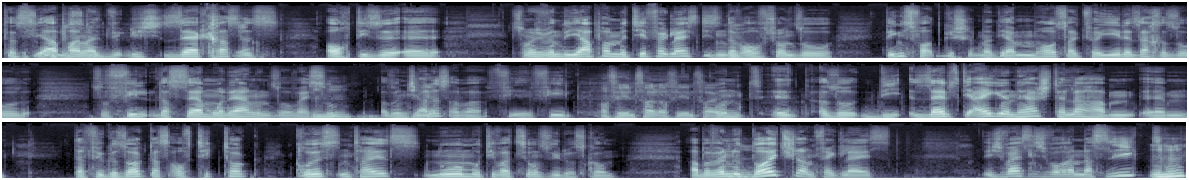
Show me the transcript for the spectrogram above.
dass Japan Industrie. halt wirklich sehr krass Ja. ist. Auch diese, äh, zum Beispiel, wenn du Japan mit dir vergleichst, die sind Mhm. aber auch schon so Dings fortgeschritten. Die haben im Haushalt für jede Sache so, so viel, das ist sehr modern und so, weißt Mhm. du? Also nicht Ja. alles, aber viel. viel. auf jeden Fall, auf jeden Fall. Und äh, also die, selbst die eigenen Hersteller haben ähm, dafür gesorgt, dass auf TikTok größtenteils nur Motivationsvideos kommen. Aber wenn du Mhm. Deutschland vergleichst, ich weiß nicht, woran das liegt, mhm.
